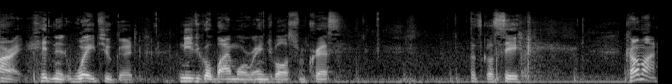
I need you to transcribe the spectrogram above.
All right, hitting it way too good. Need to go buy more range balls from Chris. Let's go see. Come on.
